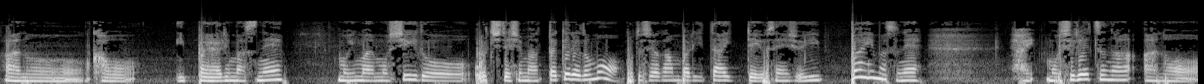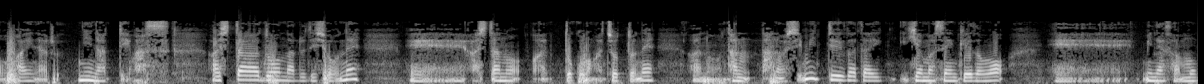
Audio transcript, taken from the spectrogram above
あのー、顔、いっぱいありますね。もう今もシード落ちてしまったけれども、今年は頑張りたいっていう選手いっぱいいますね。はい。もう熾烈な、あの、ファイナルになっています。明日どうなるでしょうね。えー、明日のところがちょっとね、あの、楽しみっていう方いけませんけれども、えー、皆さんも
